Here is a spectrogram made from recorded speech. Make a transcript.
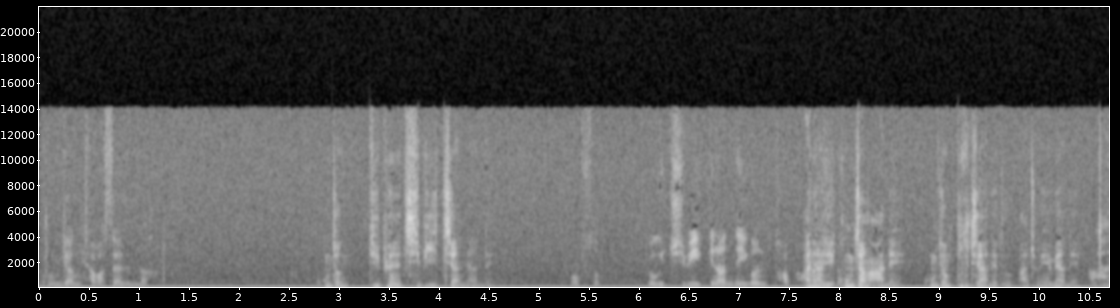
공장 잡았어야 됐나? 공장 뒤편에 집이 있지 않냐 근데 없어. 여기 집이 있긴 한데 이건 다 아니 아니 바깥이야. 공장 안에 공장 부지 안에도 아 좀 애매하네 아,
